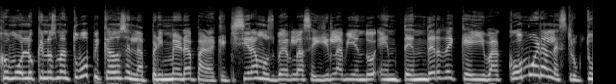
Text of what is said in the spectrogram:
como lo que nos mantuvo picados en la primera para que quisiéramos verla, seguirla viendo, entender de qué iba, cómo era la estructura.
